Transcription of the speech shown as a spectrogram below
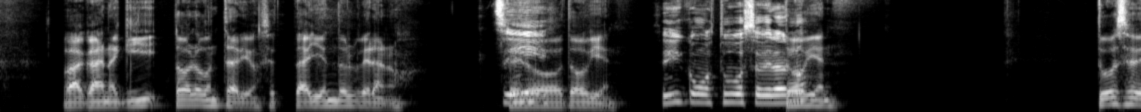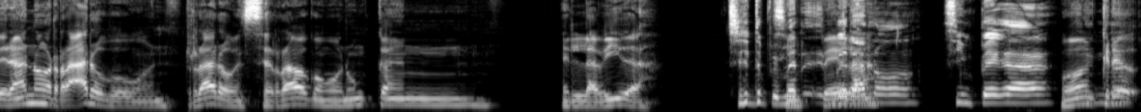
Bacán, aquí todo lo contrario, se está yendo el verano. Sí. Pero todo bien. ¿Sí? ¿Cómo estuvo ese verano? Todo bien. Tuvo ese verano raro, po, raro, encerrado como nunca en, en la vida. Sí, tu primer Sin verano sin pega. Bueno, sin creo.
